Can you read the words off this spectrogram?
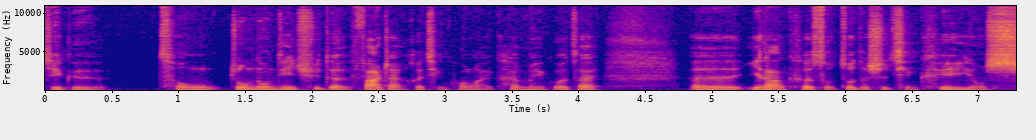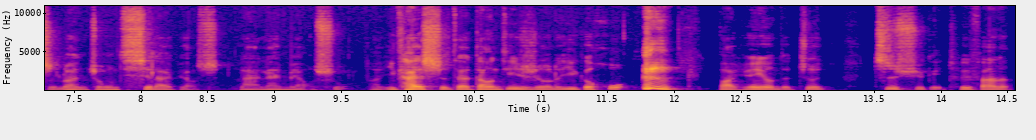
这个从中东地区的发展和情况来看，美国在呃伊拉克所做的事情可以用始乱终弃来表示，来来描述啊。一开始在当地惹了一个祸，把原有的这秩序给推翻了。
